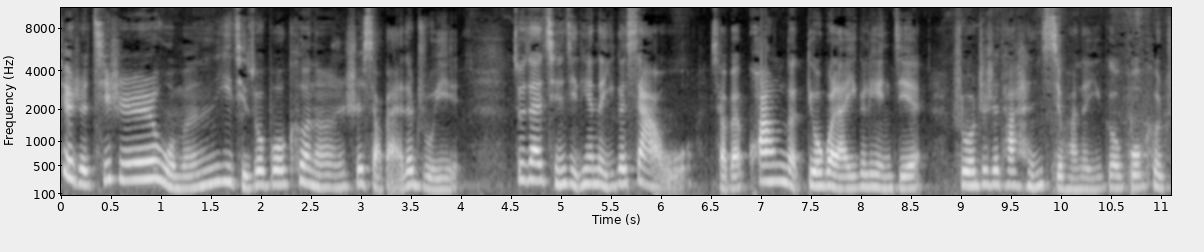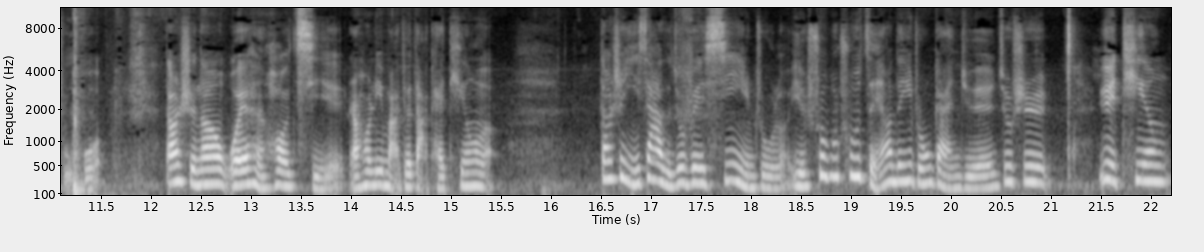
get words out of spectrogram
确实，其实我们一起做播客呢，是小白的主意。就在前几天的一个下午，小白哐的丢过来一个链接，说这是他很喜欢的一个播客主播。当时呢，我也很好奇，然后立马就打开听了。当时一下子就被吸引住了，也说不出怎样的一种感觉，就是越听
